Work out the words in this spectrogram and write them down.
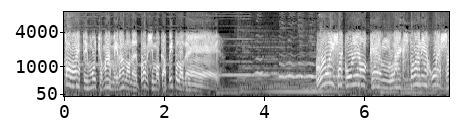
Todo esto y mucho más mirando en el próximo capítulo de... Luisa Culioquen, la extraña jueza.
